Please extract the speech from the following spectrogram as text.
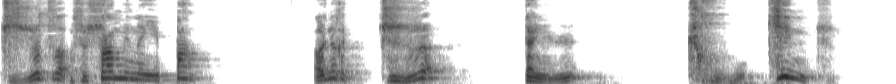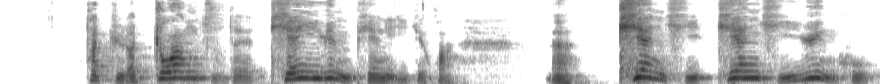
直字，是上面那一半，而那个直等于处静止。他举了庄子的《天运篇》里一句话：“啊，天其天其运乎？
